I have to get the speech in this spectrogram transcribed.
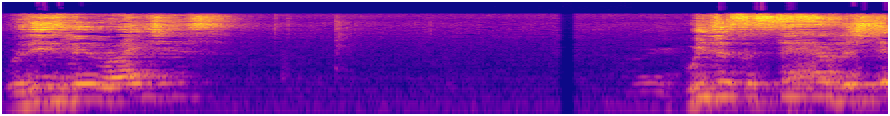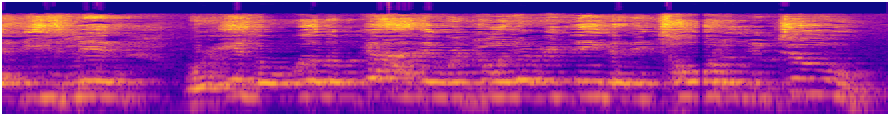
Were these men righteous? We just established that these men were in the will of God. They were doing everything that He told them to do.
